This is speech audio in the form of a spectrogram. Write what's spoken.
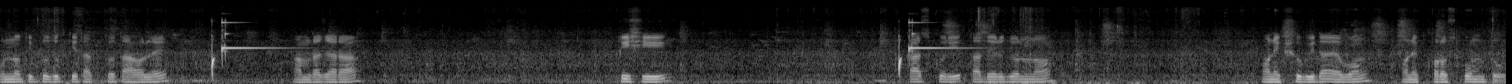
উন্নতি প্রযুক্তি থাকতো, তাহলে আমরা যারা কৃষি কাজ করি, তাদের জন্য অনেক সুবিধা এবং অনেক খরচ কমতো।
